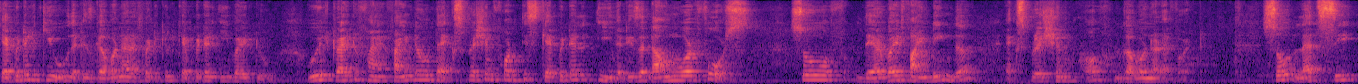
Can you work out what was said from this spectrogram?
capital q that is governor effort equal to capital e by 2 we will try to find find out the expression for this capital e that is a downward force. So thereby finding the expression of governor effort so let's see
